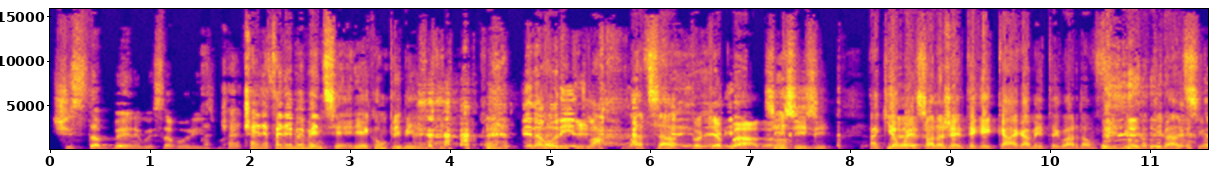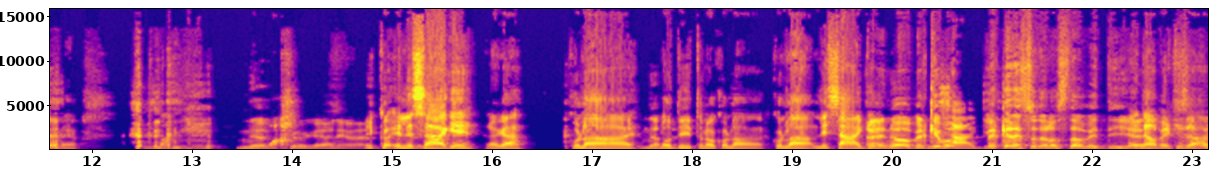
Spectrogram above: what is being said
ci sta bene questo aforisma. Cioè, cioè, fai dei bei pensieri, eh, complimenti. Enamorisma. Mazza. Sei T'ho acchiappato, Sì, no? sì, sì. Anch'io Eh, penso alla eh. gente che caga mentre guarda un film in continuazione. Ma- No, Wow. cane. E, co- e le saghe, raga? Con la A, eh? No. L'ho detto, no? Con la, con la A, le saghe. Eh, no, perché, mo- saghe, perché ah. adesso te lo stavo per dire. Eh, no, perché sa-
